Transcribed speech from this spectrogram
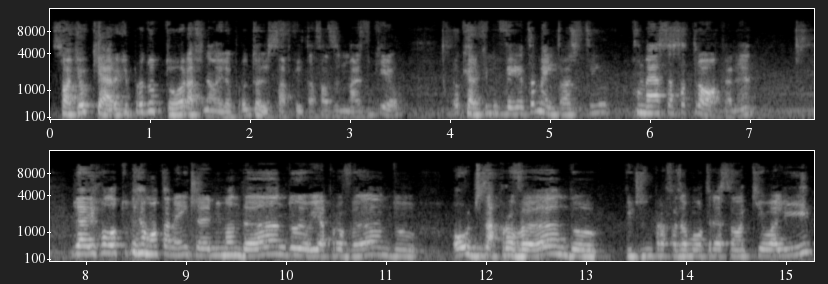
Só que eu quero que o produtor, afinal, ele é o produtor, ele sabe que ele está fazendo mais do que eu. Eu quero que ele venha também. Então, a gente começa essa troca, né? E aí rolou tudo remotamente, ele me mandando, eu ia aprovando ou desaprovando, pedindo para fazer uma alteração aqui ou ali.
